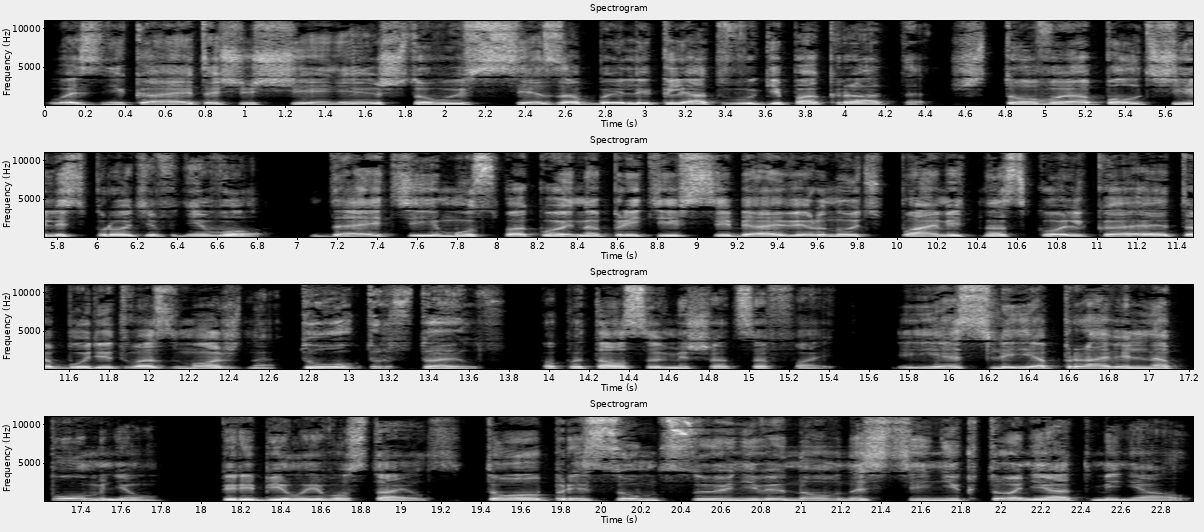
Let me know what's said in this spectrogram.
Возникает ощущение, что вы все забыли клятву Гиппократа, что вы ополчились против него. Дайте ему спокойно прийти в себя и вернуть память, насколько это будет возможно. Доктор Стайлз попытался вмешаться Файт. Если я правильно помню, перебил его Стайлз, то презумпцию невиновности никто не отменял.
